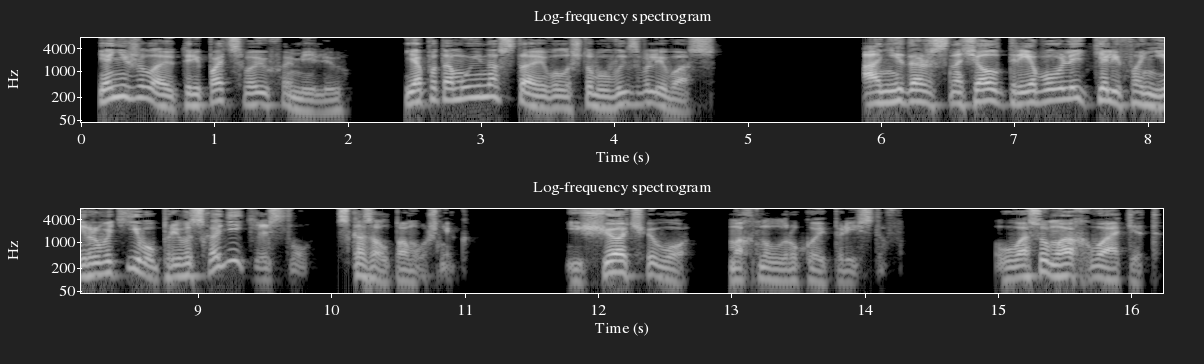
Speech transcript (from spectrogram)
— Я не желаю трепать свою фамилию. Я потому и настаивала, чтобы вызвали вас. Они даже сначала требовали телефонировать его превосходительству, сказал помощник. Еще чего, махнул рукой пристав. У вас ума хватит.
